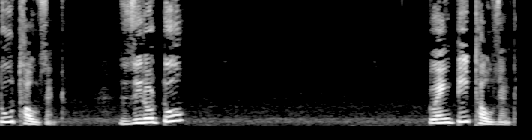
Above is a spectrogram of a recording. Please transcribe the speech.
2000 0 to 20000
